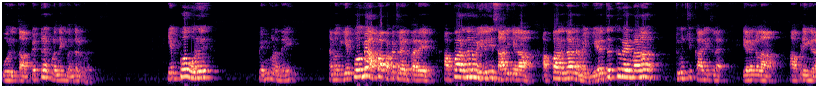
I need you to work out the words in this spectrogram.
ஒரு தான் பெற்ற குழந்தைக்கு வந்துடக்கூடாது எப்போ ஒரு பெண் குழந்தை நமக்கு எப்போவுமே அப்பா பக்கத்துல இருப்பாரு. அப்பா இருந்தா நம்ம எதையும் சாதிக்கலாம். அப்பா இருந்தா நம்ம எதுக்கு வேணுமானாலும் துணிச்சு காரியத்துல இறங்கலாம் அப்படிங்கிற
